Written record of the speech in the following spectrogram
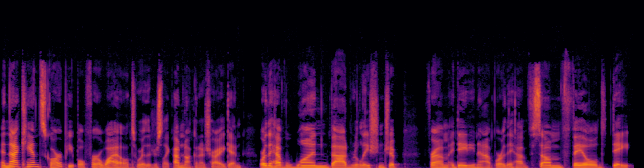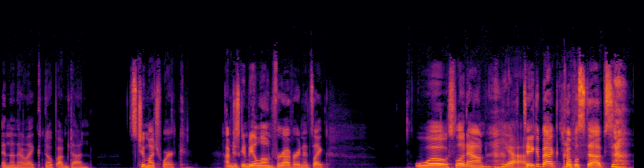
And that can scar people for a while to where they're just like, I'm not going to try again. Or they have one bad relationship from a dating app or they have some failed date and then they're like, nope, I'm done. It's too much work. I'm just going to be alone forever. And it's like, whoa, slow down. Yeah. Take it back a couple steps. Do you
